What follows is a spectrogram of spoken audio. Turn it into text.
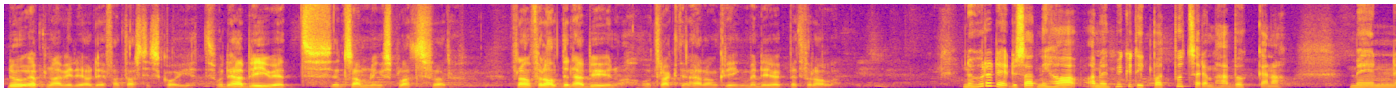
nu öppnar vi det och det är fantastiskt skojigt. Och det här blir ju ett, en samlingsplats för framförallt den här byn och, och trakten här omkring men det är öppet för alla. Nu, hur är det, du sa att ni har använt mycket tid på att putsa de här böckerna men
